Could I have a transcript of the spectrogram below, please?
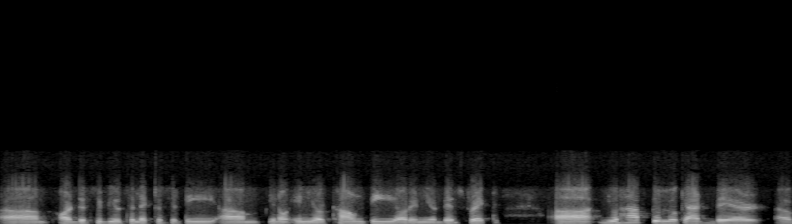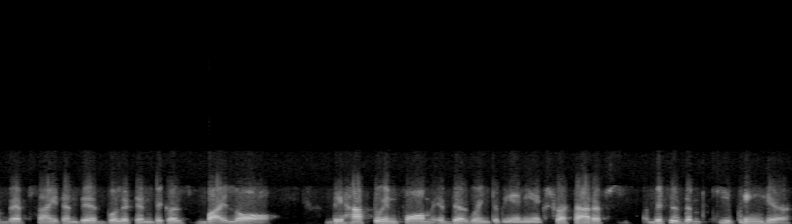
um, or distributes electricity, um, you know, in your county or in your district, uh, you have to look at their uh, website and their bulletin because by law, they have to inform if there are going to be any extra tariffs, which is the key thing here.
